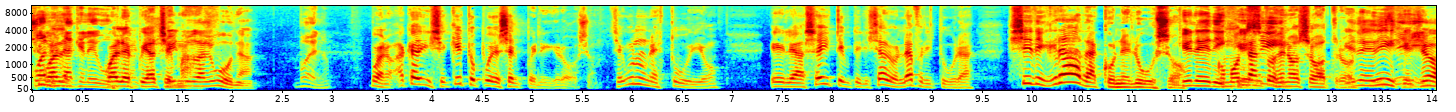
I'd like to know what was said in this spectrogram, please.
¿Cuál es la que le gusta? ¿Cuál es pH Sin más? duda alguna. Bueno, Bueno, acá dice que esto puede ser peligroso. Según un estudio, el aceite utilizado en la fritura se degrada con el uso, ¿Qué le dije? como tantos Sí. de nosotros, ¿Qué le dije Sí, yo?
